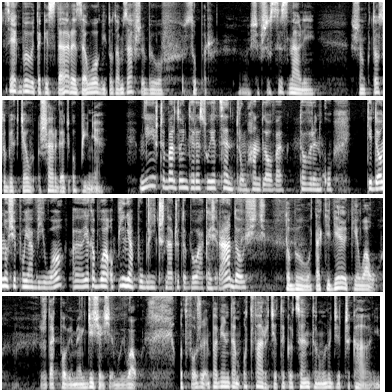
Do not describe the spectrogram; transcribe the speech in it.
więc jak były takie stare załogi, to tam zawsze było super. No, się wszyscy znali. Zresztą kto sobie chciał szargać opinię. Mnie jeszcze bardzo interesuje centrum handlowe, to w rynku. Kiedy ono się pojawiło, e, jaka była opinia publiczna? Czy to była jakaś radość? To było takie wielkie wow, że tak powiem, jak dzisiaj się mówi wow. Otworzę, pamiętam otwarcie tego centrum, ludzie czekali.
